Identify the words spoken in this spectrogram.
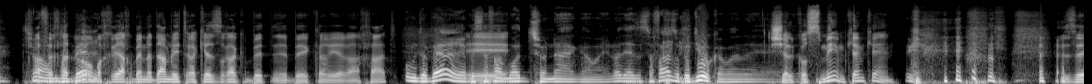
תשמע, אף אחד מדבר- לא מכריח בן אדם להתרכז רק ב- בקריירה אחת. הוא מדבר הרי בשפה אה, מאוד שונה גם, אני לא יודע איזה שפה זו בדיוק, אבל... אה, של קוסמים, כן, כן. זה,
